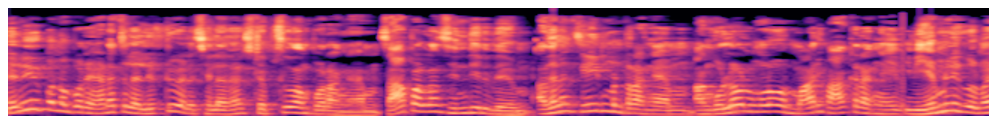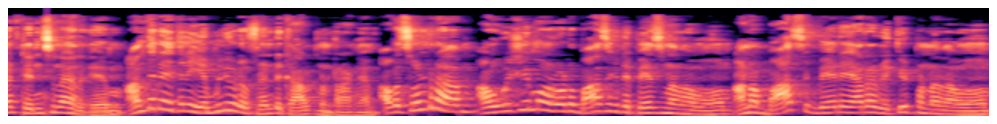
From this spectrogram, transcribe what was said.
டெலிவரி பண்ண போற இடத்துல லிஃப்ட் வேலை செய்யல ஸ்டெப்ஸ் தான் போறாங்க. சாப்பாடுலாம் சிந்திருது. அதெல்லாம் க்ளீன் பண்றாங்க. அங்க உள்ளவங்களும் ஒரு மாதிரி பாக்குறாங்க. இது எமிலிக்கு ஒரு மாதிரி டென்ஷனா இருக்கு. அந்த நேரத்தில் எமிலியோட ஃப்ரெண்டு கால் பண்றாங்க. அவ சொல்றா அவ விஷயமா அவளோட பாஸ் கிட்ட பேசினதாகவும் ஆனா பாஸ் வேற யாரோ ரெக்யூட் பண்ணதாகவும்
